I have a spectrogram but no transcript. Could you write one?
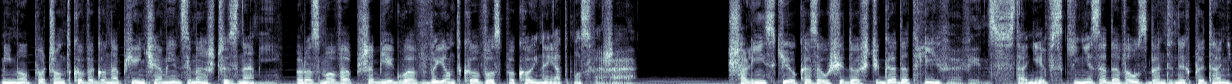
Mimo początkowego napięcia między mężczyznami, rozmowa przebiegła w wyjątkowo spokojnej atmosferze. Szaliński okazał się dość gadatliwy, więc Staniewski nie zadawał zbędnych pytań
